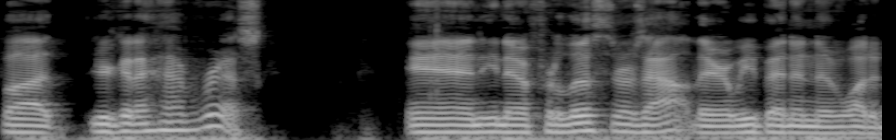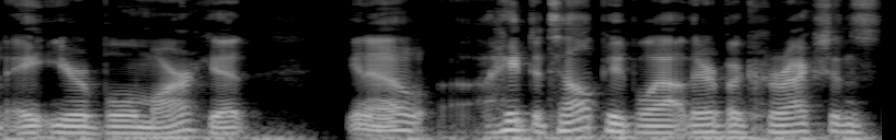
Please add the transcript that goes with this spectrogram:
but you're going to have risk. And you know, for listeners out there, we've been in a, what an eight-year bull market. You know, I hate to tell people out there, but corrections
